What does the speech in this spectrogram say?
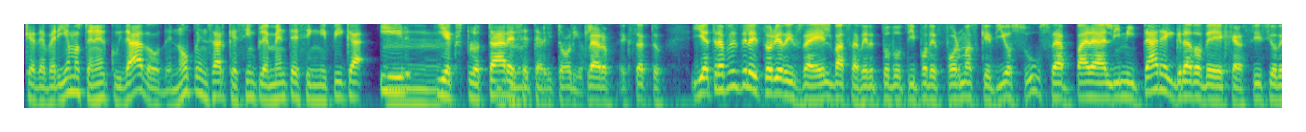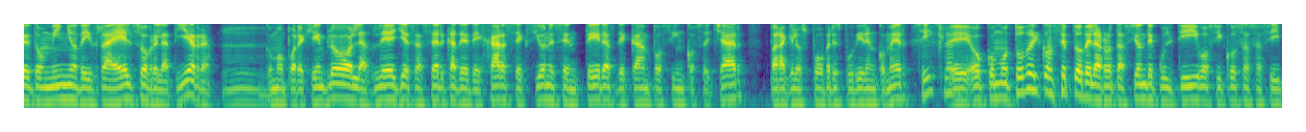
que deberíamos tener cuidado de no pensar que simplemente significa ir Mm. y explotar ese territorio. Claro, exacto. Y a través de la historia de Israel vas a ver todo tipo de formas que Dios usa para limitar el grado de ejercicio de dominio de Israel sobre la tierra. Mm. Como por ejemplo las leyes acerca de dejar secciones enteras de campos sin cosechar para que los pobres pudieran comer. Sí, claro. Eh, o como todo el concepto de la rotación de cultivos y cosas así.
